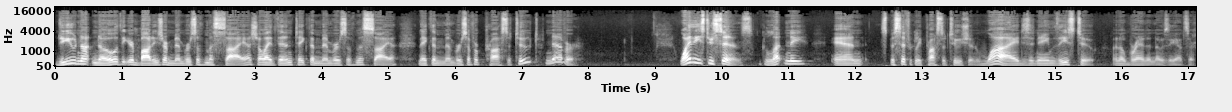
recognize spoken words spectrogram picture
Do you not know that your bodies are members of Messiah? Shall I then take the members of Messiah, make them members of a prostitute? Never. Why these two sins, gluttony and specifically prostitution? Why does it name these two? I know Brandon knows the answer.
